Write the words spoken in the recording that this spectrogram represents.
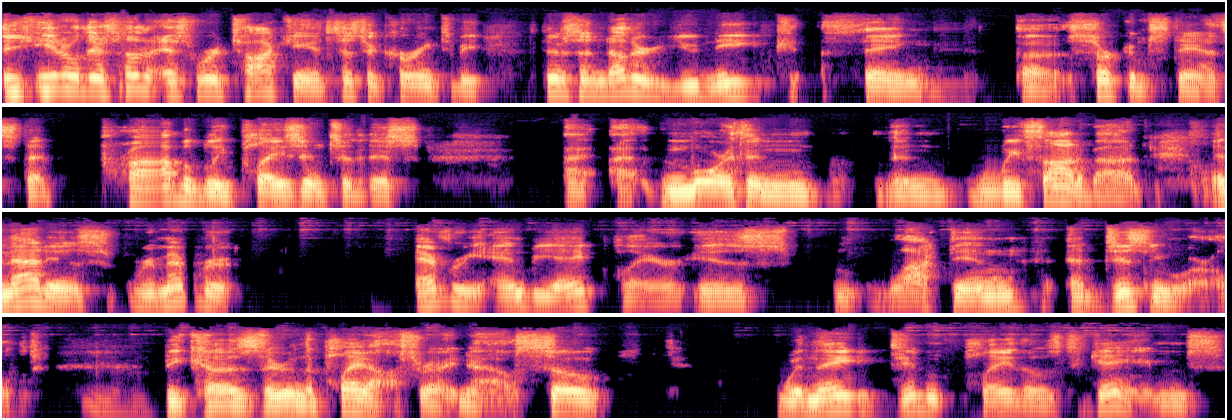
you know, there's other, as we're talking, it's just occurring to me. There's another unique thing, uh, circumstance that probably plays into this more than than we've thought about, and that is remember every NBA player is locked in at Disney World mm-hmm. because they're in the playoffs right now. So when they didn't play those games,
